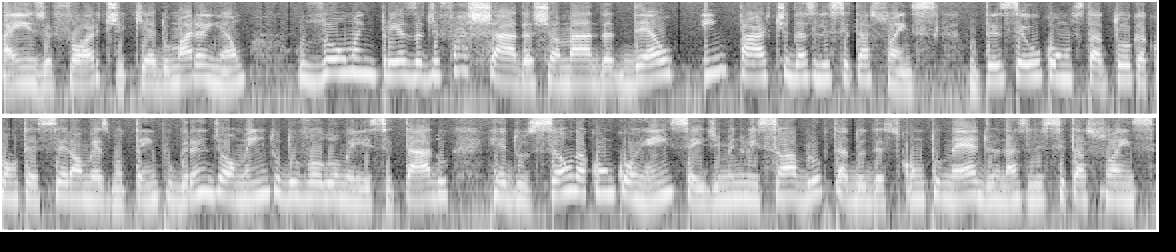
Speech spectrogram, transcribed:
A Engeforte, que é do Maranhão, usou uma empresa de fachada chamada Dell em parte das licitações. O TCU constatou que aconteceram ao mesmo tempo grande aumento do volume licitado, redução da concorrência e diminuição abrupta do desconto médio nas licitações.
